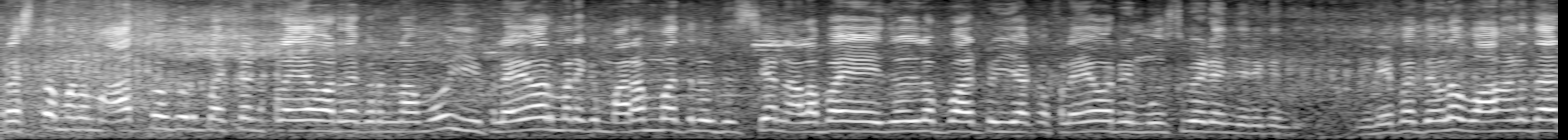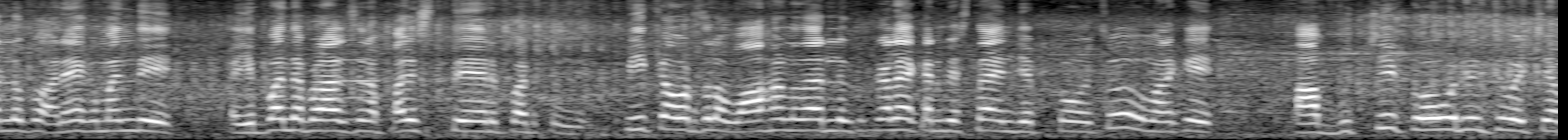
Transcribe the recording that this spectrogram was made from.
ప్రస్తుతం మనం ఆత్మకూరు బస్ స్టాండ్ ఫ్లైఓవర్ దగ్గర ఉన్నాము. ఈ ఫ్లైఓవర్ మనకి మరమ్మతుల దృష్ట్యా నలభై ఐదు రోజుల పాటు ఈ యొక్క ఫ్లైఓవర్ని మూసివేయడం జరిగింది. ఈ నేపథ్యంలో వాహనదారులకు అనేక మంది ఇబ్బంది పడాల్సిన పరిస్థితి ఏర్పడుతుంది. పీక్ అవర్స్లో వాహనదారులకు కలే కనిపిస్తాయని చెప్పుకోవచ్చు. మనకి ఆ బుచ్చి కోవూరు నుంచి వచ్చే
